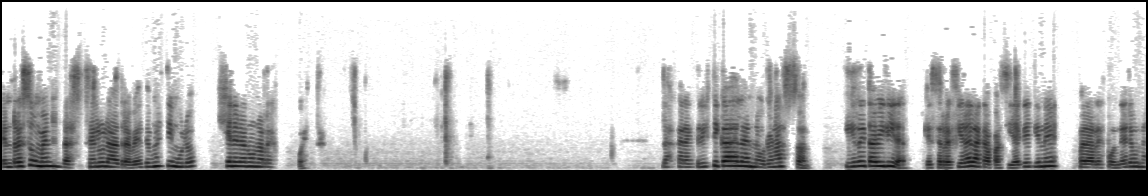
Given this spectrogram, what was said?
En resumen, las células a través de un estímulo generan una respuesta. Las características de las neuronas son irritabilidad, que se refiere a la capacidad que tiene para responder a un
